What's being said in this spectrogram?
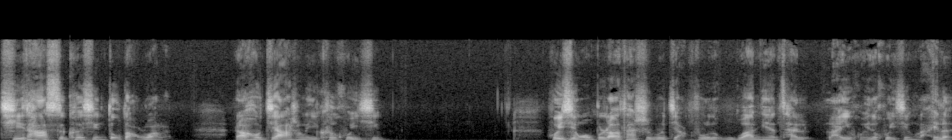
其他四颗星都捣乱了，然后加上了一颗彗星。彗星我不知道他是不是讲述的五万年才来一回的彗星来了，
